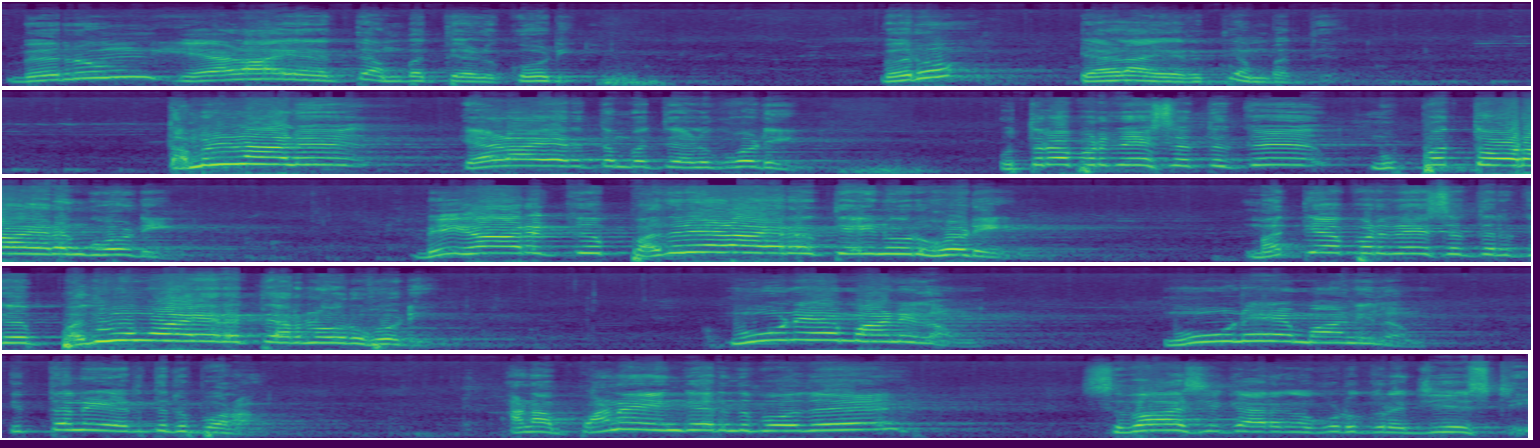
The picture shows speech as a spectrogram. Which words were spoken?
வெறும் ஏழாயிரத்தி ஐம்பத்தேழு கோடி. வெறும் ஏழாயிரத்தி ஐம்பத்தேழு. தமிழ்நாடு ஏழாயிரத்தி ஐம்பத்தேழு கோடி. உத்தரப்பிரதேசத்துக்கு முப்பத்தோராயிரம் கோடி பீகாருக்கு பதினேழாயிரத்தி ஐநூறு கோடி மத்திய பிரதேசத்திற்கு பதிமூவாயிரத்தி அறநூறு கோடி. மூணே மாநிலம் மூணே மாநிலம் இத்தனை எடுத்துகிட்டு போகிறான் ஆனால் பணம் எங்கே இருந்து போகுது? சிவாசிக்காரங்க கொடுக்குற ஜிஎஸ்டி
